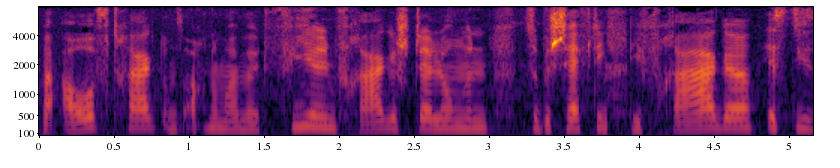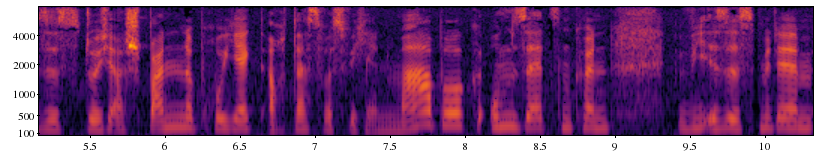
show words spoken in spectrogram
beauftragt, uns auch nochmal mit vielen Fragestellungen zu beschäftigen. Die Frage, ist dieses durchaus spannende Projekt auch das, was wir hier in Marburg umsetzen können? Wie ist es mit dem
